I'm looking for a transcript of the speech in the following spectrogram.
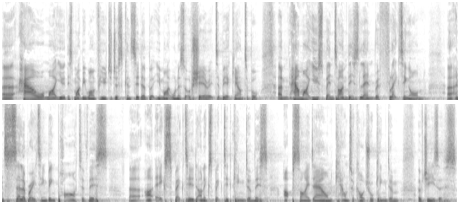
uh, how might you, this might be one for you to just consider, but you might want to sort of share it to be accountable. Um, how might you spend time this Lent reflecting on uh, and celebrating being part of this uh, expected, unexpected kingdom, this upside down, countercultural kingdom of Jesus?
